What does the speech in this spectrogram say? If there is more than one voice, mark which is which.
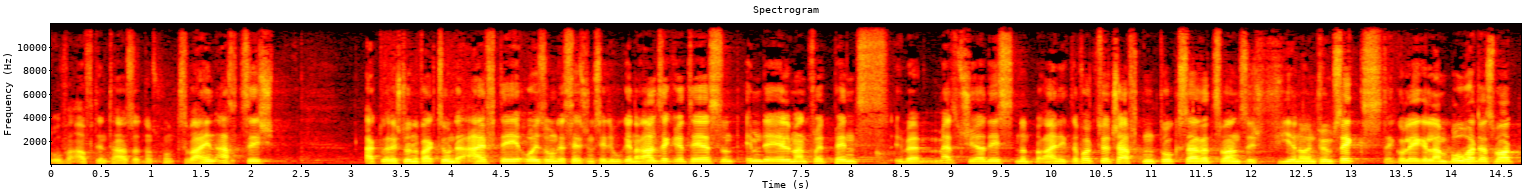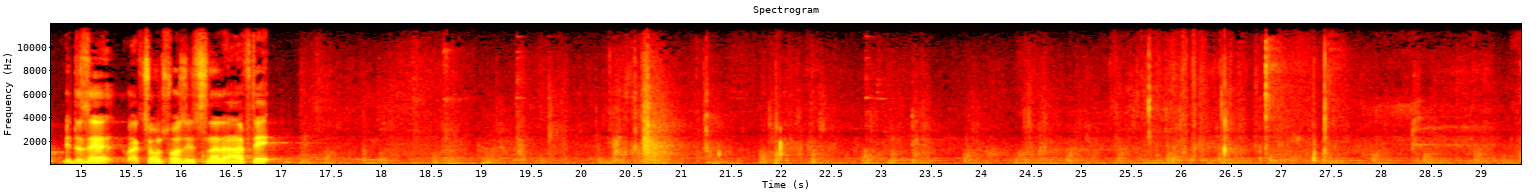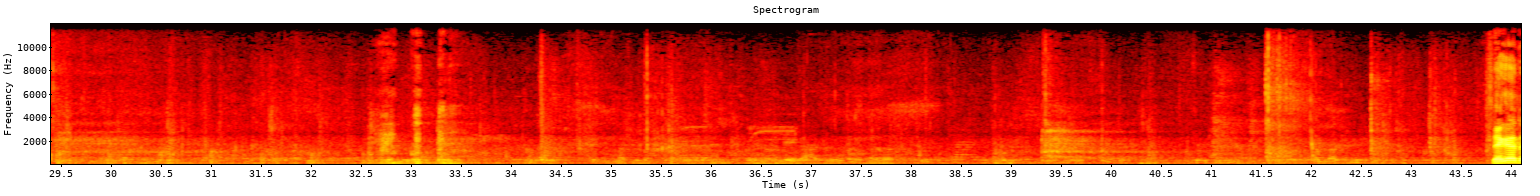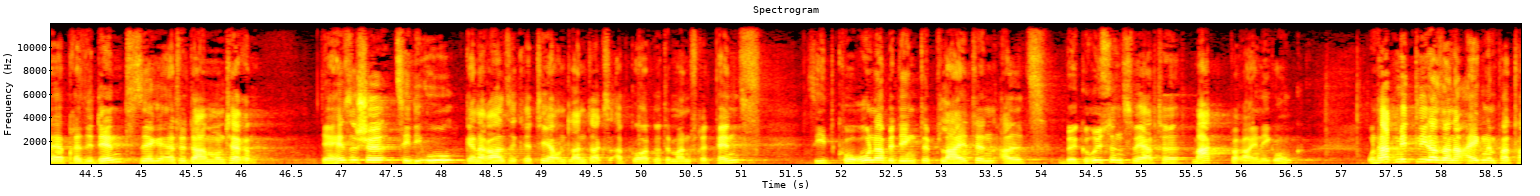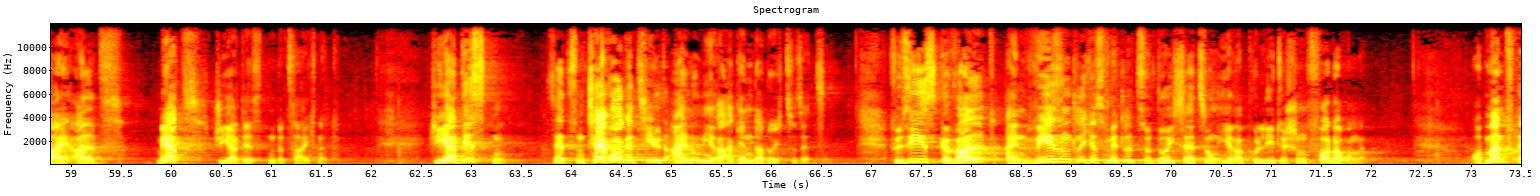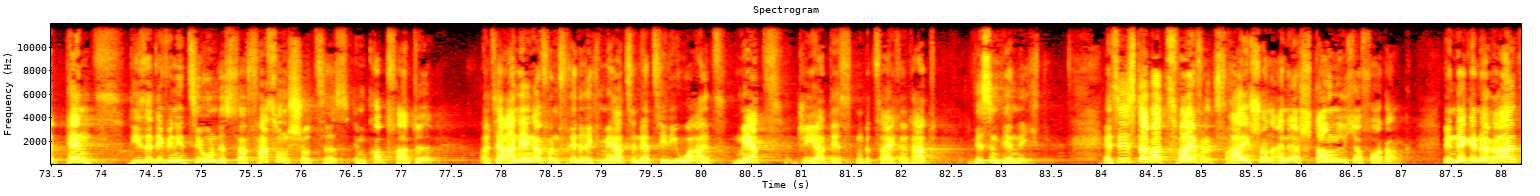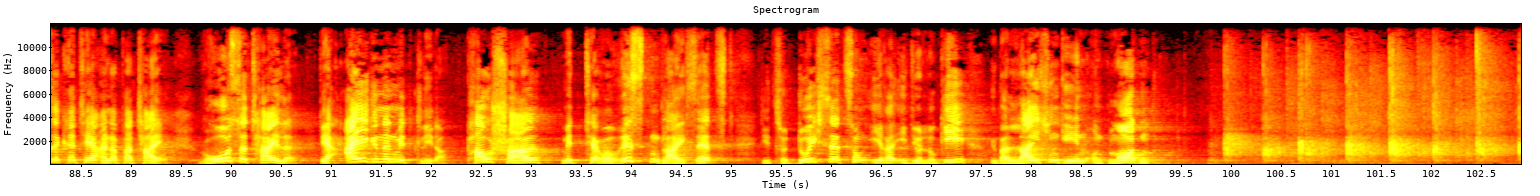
Speaker 1: Ich rufe auf den Tagesordnungspunkt 82, Aktuelle Stunde Fraktion der AfD, Äußerung des hessischen CDU-Generalsekretärs und MdL Manfred Penz über März-Dschihadisten und bereinigte Volkswirtschaften, Drucksache 20-4956. Der Kollege Lambrou hat das Wort. Bitte sehr, Fraktionsvorsitzender der AfD.
Speaker 2: Sehr geehrter Herr Präsident, sehr geehrte Damen und Herren! Der hessische CDU-Generalsekretär und Landtagsabgeordnete Manfred Penz sieht Corona-bedingte Pleiten als begrüßenswerte Marktbereinigung und hat Mitglieder seiner eigenen Partei als März-Dschihadisten bezeichnet. Dschihadisten setzen Terror gezielt ein, um ihre Agenda durchzusetzen. Für sie ist Gewalt ein wesentliches Mittel zur Durchsetzung ihrer politischen Forderungen. Ob Manfred Penz diese Definition des Verfassungsschutzes im Kopf hatte, als er Anhänger von Friedrich Merz in der CDU als März-Dschihadisten bezeichnet hat, wissen wir nicht. Es ist aber zweifelsfrei schon ein erstaunlicher Vorgang, wenn der Generalsekretär einer Partei große Teile der eigenen Mitglieder pauschal mit Terroristen gleichsetzt, die zur Durchsetzung ihrer Ideologie über Leichen gehen und morden.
